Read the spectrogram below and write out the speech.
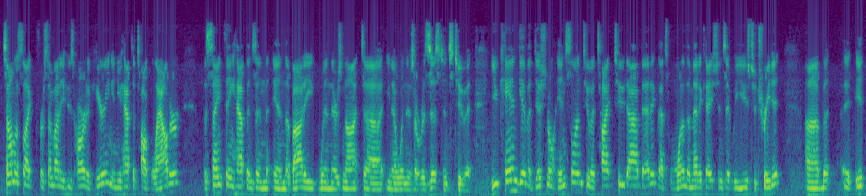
it's almost like for somebody who's hard of hearing and you have to talk louder, The same thing happens in in the body when there's not, uh, you know, when there's a resistance to it. You can give additional insulin to a type 2 diabetic. That's one of the medications that we use to treat it. Uh, but it, it,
